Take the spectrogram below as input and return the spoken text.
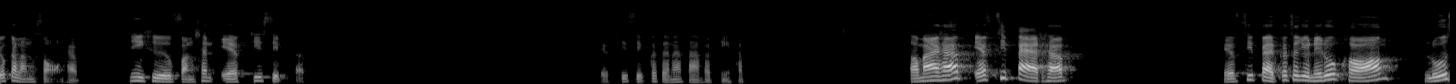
ยกกำลังสองครับ นี่คือฟังก์ชัน f ที่สิบครับ f ที่สิบก็จะหน้าตาแบบนี้ครับ ต่อมาครับ f ที่แปดครับ f ที่แปดก็จะอยู่ในรูปของรูท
